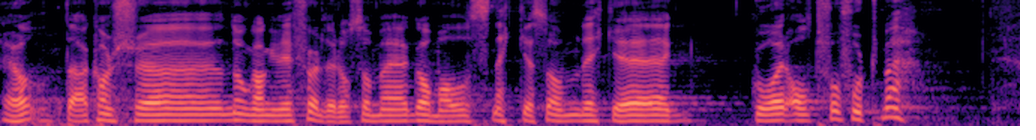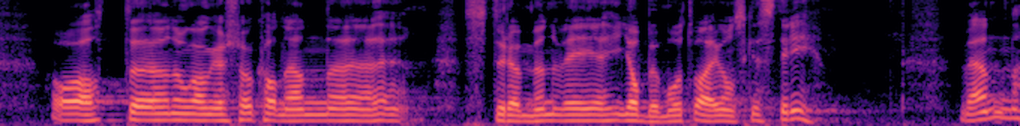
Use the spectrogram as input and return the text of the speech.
Ja, det er kanskje noen ganger vi føler oss som en gammel snekke som det ikke går altfor fort med. Og at uh, noen ganger så kan den uh, strømmen vi jobber mot, være ganske stri. Men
